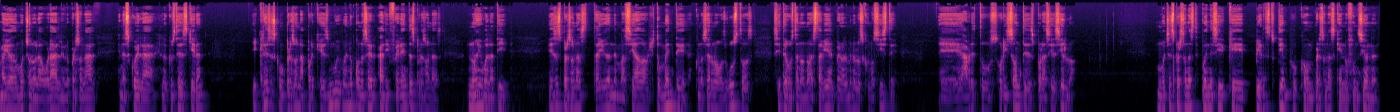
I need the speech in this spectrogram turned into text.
me ha ayudado mucho en lo laboral, en lo personal, en la escuela, en lo que ustedes quieran. Y creces como persona porque es muy bueno conocer a diferentes personas, no igual a ti. Esas personas te ayudan demasiado a abrir tu mente, a conocer nuevos gustos. Si te gustan o no está bien, pero al menos los conociste. Eh, abre tus horizontes, por así decirlo. Muchas personas te pueden decir que pierdes tu tiempo con personas que no funcionan,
